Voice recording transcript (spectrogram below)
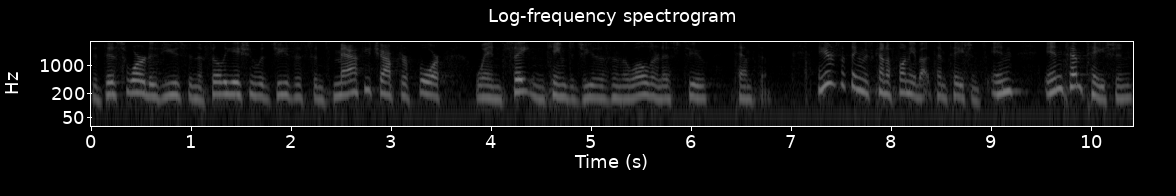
that this word is used in affiliation with Jesus since Matthew chapter 4 when Satan came to Jesus in the wilderness to tempt him. And here's the thing that's kind of funny about temptations. In, in temptation,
